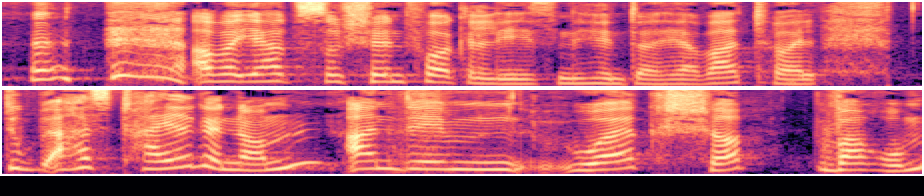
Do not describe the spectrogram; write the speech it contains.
Aber ihr habt es so schön vorgelesen hinterher, war toll. Du hast teilgenommen an dem Workshop. Warum?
